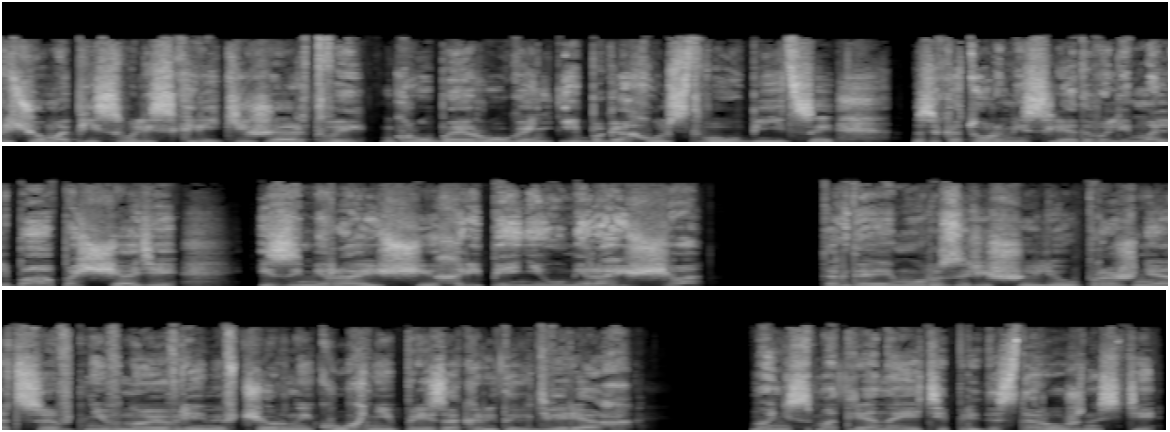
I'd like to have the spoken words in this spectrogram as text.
Причем описывались крики жертвы, грубая ругань и богохульство убийцы, за которыми следовали мольба о пощаде и замирающее хрипение умирающего. Тогда ему разрешили упражняться в дневное время в черной кухне при закрытых дверях. Но, несмотря на эти предосторожности,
